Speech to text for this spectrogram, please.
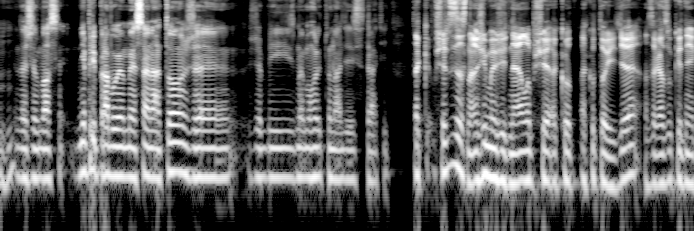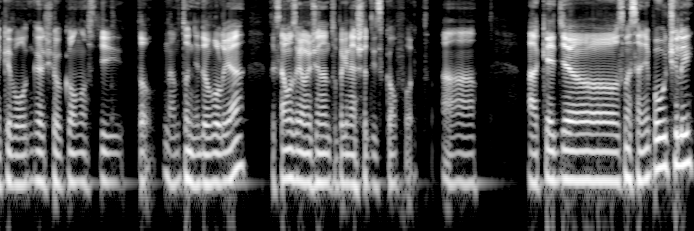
Mm-hmm. Takže vlastne nepripravujeme sa na to, že, že by sme mohli tú nádej stratiť. Tak všetci sa snažíme žiť najlepšie, ako, ako to ide a zrazu, keď nejaké vonkajšie okolnosti to, nám to nedovolia, tak samozrejme, že nám to prináša diskomfort. A, a keď o, sme sa nepoučili,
